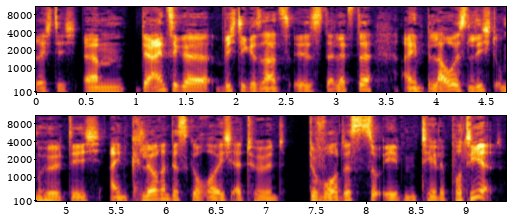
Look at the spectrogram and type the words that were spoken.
Richtig. Ähm, der einzige wichtige Satz ist der letzte. Ein blaues Licht umhüllt dich, ein klirrendes Geräusch ertönt. Du wurdest soeben teleportiert.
